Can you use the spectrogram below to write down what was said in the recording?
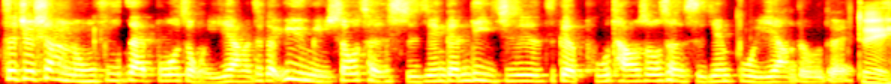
这就像农夫在播种一样，这个玉米收成时间跟荔枝这个葡萄收成时间不一样，对不对？对，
